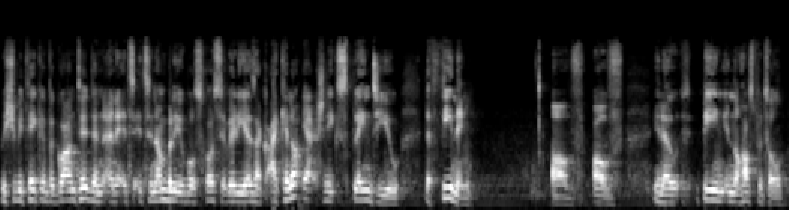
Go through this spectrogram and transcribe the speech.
we should be taken for granted, and, and it's, it's an unbelievable schus. It really is. I, I cannot actually explain to you the feeling of, of, you know, being in the hospital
